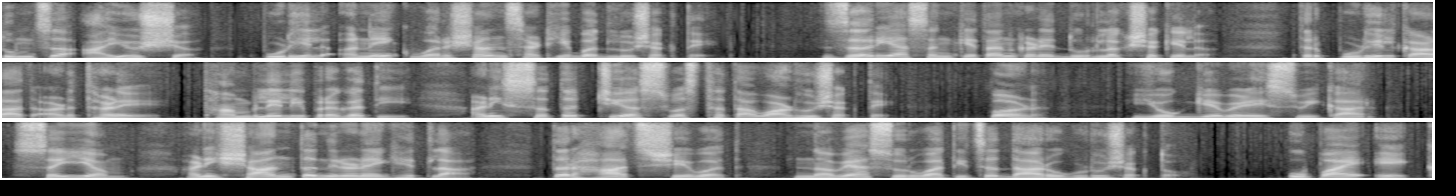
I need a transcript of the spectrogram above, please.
तुमचं आयुष्य पुढील अनेक वर्षांसाठी बदलू शकते. जर या संकेतांकडे दुर्लक्ष केलं तर पुढील काळात अडथळे थांबलेली प्रगती आणि सततची अस्वस्थता वाढू शकते. पण योग्य वेळे स्वीकार संयम आणि शांत निर्णय घेतला तर हाच शेवट नव्या सुरुवातीचं दार उघडू शकतो. उपाय एक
